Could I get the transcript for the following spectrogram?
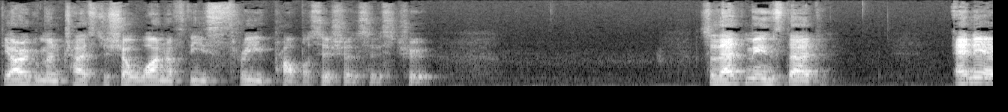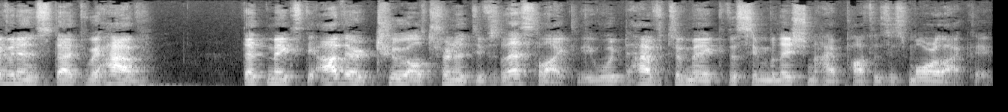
the argument tries to show one of these three propositions is true. So that means that any evidence that we have that makes the other two alternatives less likely would have to make the simulation hypothesis more likely.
